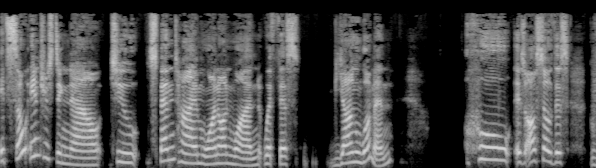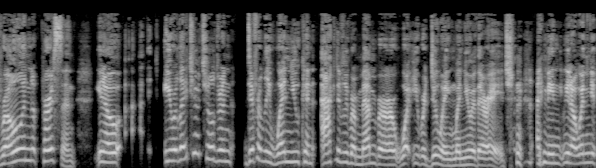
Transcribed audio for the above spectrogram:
it's so interesting now to spend time one on one with this young woman who is also this grown person. You know, you relate to your children differently when you can actively remember what you were doing when you were their age. I mean, you know, when you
